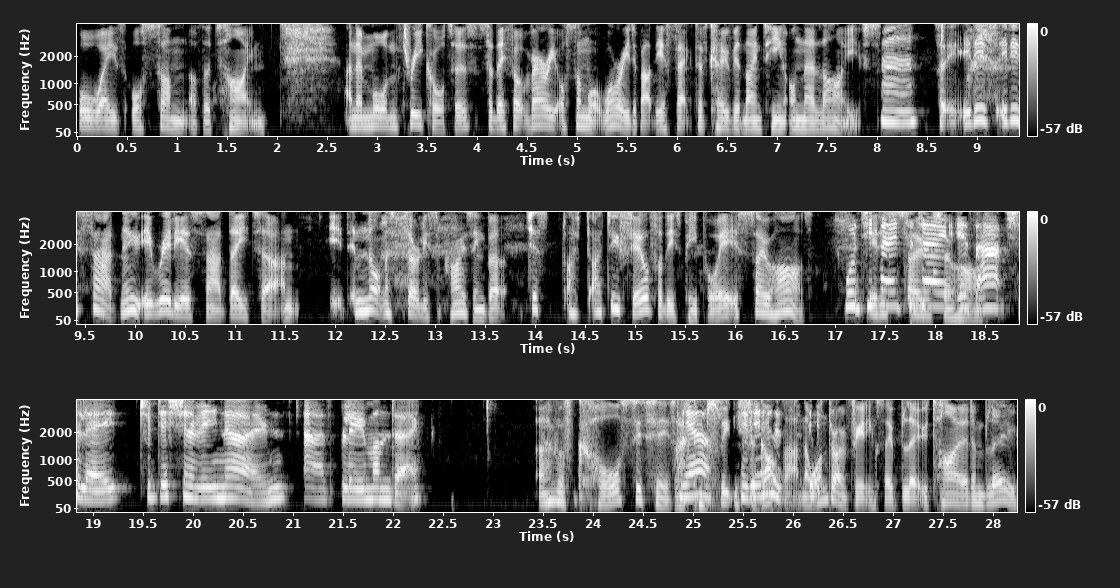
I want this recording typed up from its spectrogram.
always or some of the time and then more than three quarters said they felt very or somewhat worried about the effect of COVID nineteen on their lives. Mm. So it is it is sad. No, it really is sad data, and it, not necessarily surprising, but just I, I do feel for these people. It is so hard. Would you it know today so, so is actually traditionally known as Blue Monday? Oh, of course it is. I yeah, completely forgot is. that. No wonder I'm feeling so blue, tired and blue.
